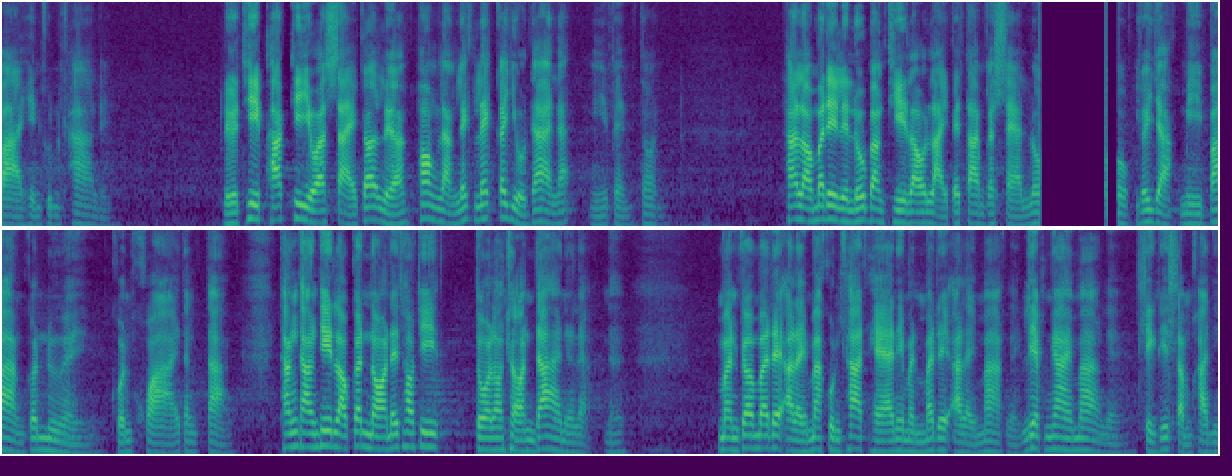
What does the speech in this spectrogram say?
บายเห็นคุณค่าเลย หรือที่พักที่อยู่อาศัยก็เหลือห้องหลังเล็ก ๆ ก็อยู่ได้แล้วนี้เป็นต้น ถ้าเราไม่ได้เรียนรู้บางทีเราไหลไปตามกระแสโลกก็อยากมีบ้างก็เหนื่อยขนขวายต่างๆ ทั้งๆทที่เราก็นอนได้เท่าที่ตัวเรานอนได้นี่แหละนะ มันก็ไม่ได้อะไรมากคุณค่าแท้นี่มันไม่ได้อะไรมากเลย เรียบง่ายมากเลย สิ่งที่สำคัญจ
